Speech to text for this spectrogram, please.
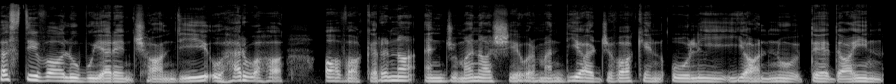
فستیوال و بویرن چاندی و هر وها آواکرنا انجمنا شیورمندیا جواکن اولی یا نو تداین.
